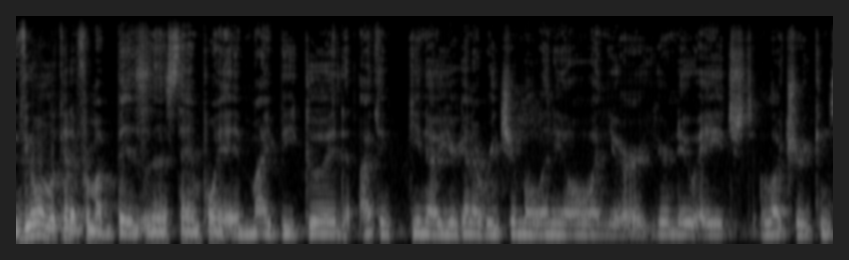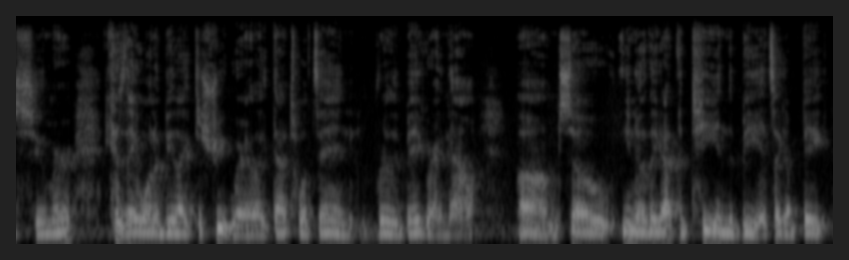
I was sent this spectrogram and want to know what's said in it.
if you want to look at it from a business standpoint, it might be good. I think you know you're going to reach your millennial and your your new aged luxury consumer because they want to be like the streetwear. Like that's what's in really big right now. Um, so you know they got the T and the B. It's like a big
